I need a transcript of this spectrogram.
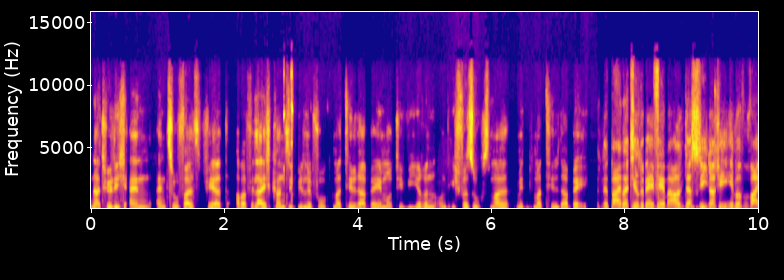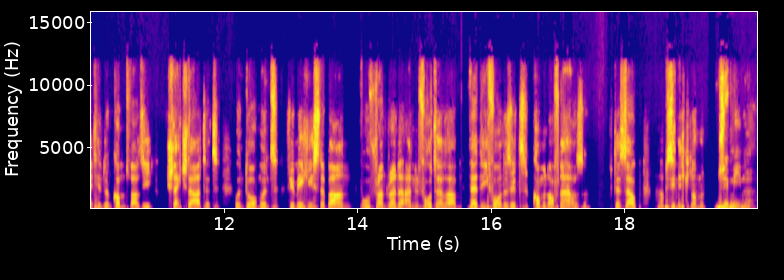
Natürlich ein, ein Zufallspferd, aber vielleicht kann Sibylle Vogt Matilda Bay motivieren und ich versuche es mal mit Matilda Bay. Bei Matilda Bay fällt mir an, dass sie natürlich immer von weit hinten kommt, weil sie schlecht startet. Und Dortmund für mich ist eine Bahn, wo Frontrunner einen Vorteil haben. Pferde, die vorne sind, kommen oft nach Hause. Deshalb habe ich sie nicht genommen. Jimmy. Ja,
